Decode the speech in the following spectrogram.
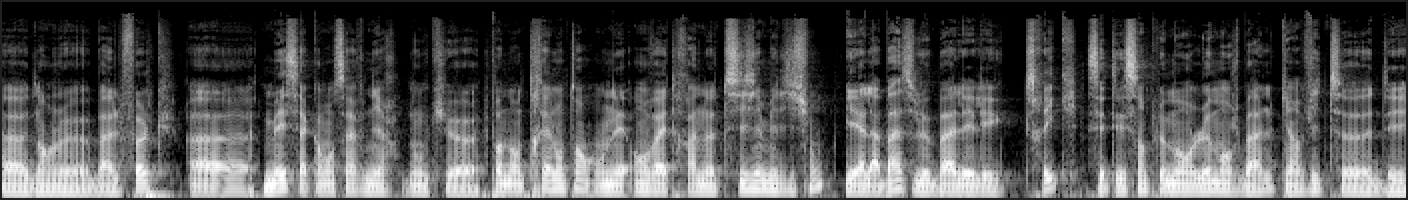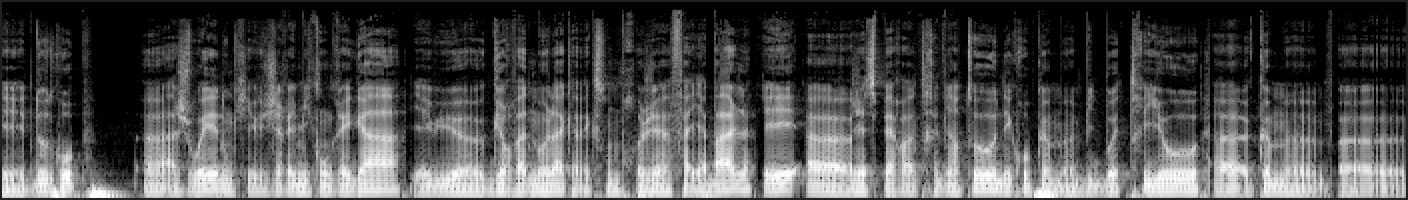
euh, dans le bal folk, euh, mais ça commence à venir. Donc euh, pendant très longtemps, on est on va être à notre sixième édition et à la base, le bal électrique, c'était simplement le manche-bal qui invite des d'autres groupes à jouer. Donc il y a eu Jérémy Congrega, il y a eu euh, Gurvan Molak avec son projet Fayabal, et euh, j'espère euh, très bientôt des groupes comme euh, Beat Boy Trio, euh, comme euh, euh,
